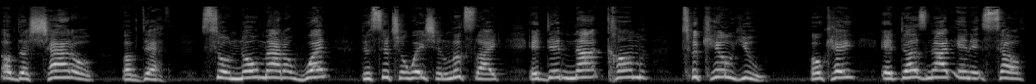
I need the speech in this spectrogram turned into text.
of the shadow of death. So no matter what the situation looks like, it did not come to kill you. Okay? It does not in itself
